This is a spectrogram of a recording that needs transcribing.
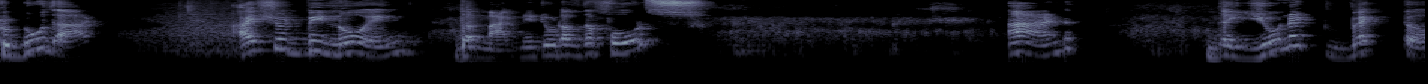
To do that, I should be knowing the magnitude of the force and the unit vector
